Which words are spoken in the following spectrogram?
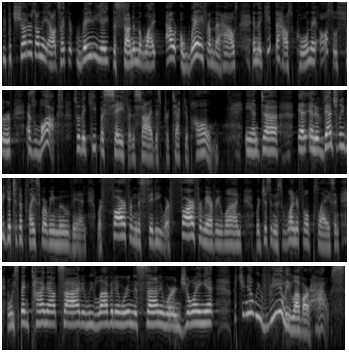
We put shutters on the outside that radiate the sun and the light out away from the house, and they keep the house cool, and they also serve as locks, so they keep us safe inside this protective home. And, uh, and, and eventually we get to the place where we move in. We're far from the city, we're far from everyone, we're just in this wonderful place. And, and we spend time outside and we love it and we're in the sun and we're enjoying it. But you know, we really love our house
